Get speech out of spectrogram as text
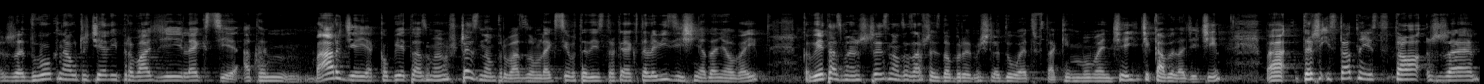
że dwóch nauczycieli prowadzi lekcje, a tym bardziej jak kobieta z mężczyzną prowadzą lekcje, bo wtedy jest trochę jak w telewizji śniadaniowej. Kobieta z mężczyzną to zawsze jest dobry, myślę, duet w takim momencie i ciekawy dla dzieci. A też istotne jest to, że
